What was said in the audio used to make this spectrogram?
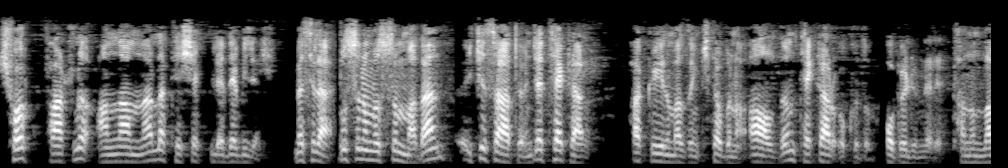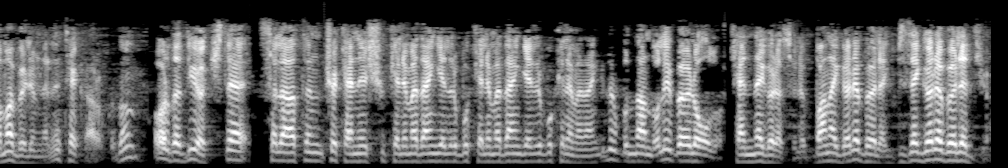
çok farklı anlamlarla teşekkül edebilir. Mesela bu sunumu sunmadan iki saat önce tekrar Hakkı Yılmaz'ın kitabını aldım, tekrar okudum o bölümleri, tanımlama bölümlerini tekrar okudum. Orada diyor ki işte salatın kökeni şu kelimeden gelir, bu kelimeden gelir, bu kelimeden gelir, bundan dolayı böyle olur. Kendine göre söylüyor. Bana göre böyle, bize göre böyle diyor.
